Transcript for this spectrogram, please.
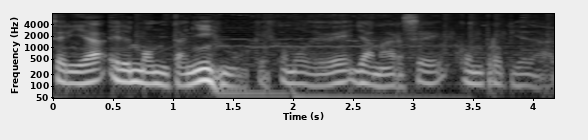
sería el montañismo, que es como debe llamarse con propiedad.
